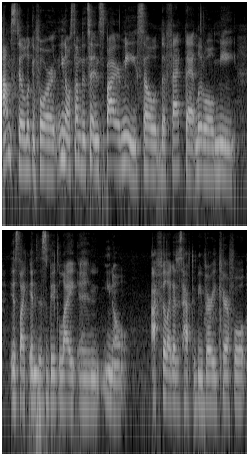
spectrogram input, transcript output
I'm still looking for, you know, something to inspire me. So the fact that little old me is like in this big light and, you know, I feel like I just have to be very careful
